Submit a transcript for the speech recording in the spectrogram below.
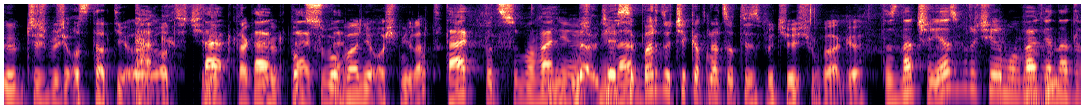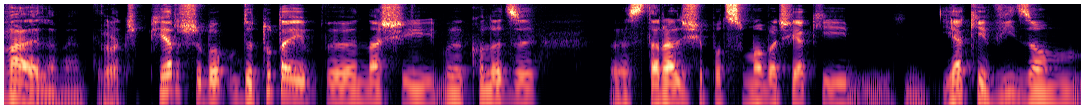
y, czyżbyś ostatni tak, odcinek, tak? tak, tak Podsumowanie tak, 8 lat? Tak, podsumowanie 8 no, lat. Ja jestem bardzo ciekaw, na co ty zwróciłeś uwagę. To znaczy, ja zwróciłem uwagę mhm. na dwa elementy. Tak. Znaczy, pierwszy, bo tutaj nasi koledzy starali się podsumować, jaki, jakie widzą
